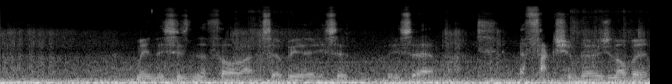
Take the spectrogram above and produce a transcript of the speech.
I mean, this isn't a thorax. It'll be a, it's a it's a, a faction version of it.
